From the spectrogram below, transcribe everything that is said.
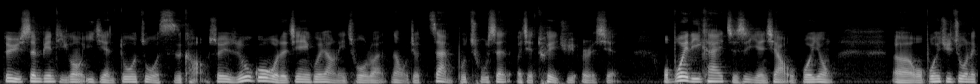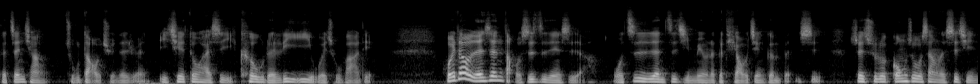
对于身边提供意见多做思考。所以如果我的建议会让你错乱，那我就暂不出声，而且退居二线。我不会离开，只是眼下我不会用。呃，我不会去做那个争抢主导权的人，一切都还是以客户的利益为出发点。回到人生导师这件事啊，我自认自己没有那个条件跟本事，所以除了工作上的事情，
